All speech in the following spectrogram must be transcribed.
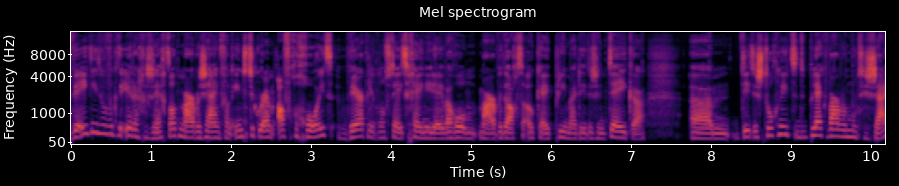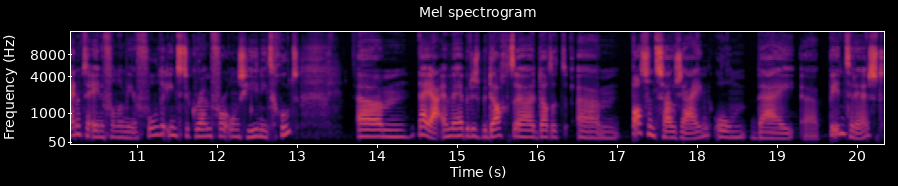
weet niet of ik het eerder gezegd had, maar we zijn van Instagram afgegooid. Werkelijk nog steeds geen idee waarom. Maar we dachten: oké, prima, dit is een teken. Um, dit is toch niet de plek waar we moeten zijn. Op de een of andere manier voelde Instagram voor ons hier niet goed. Um, nou ja, en we hebben dus bedacht uh, dat het passend zou zijn om bij uh, Pinterest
